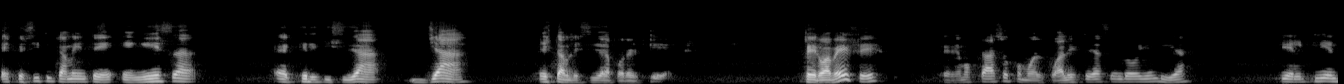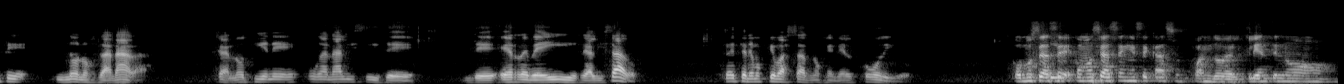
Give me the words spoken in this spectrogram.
específicamente en esa eh, criticidad ya establecida por el cliente. Pero a veces tenemos casos como el cual estoy haciendo hoy en día, que el cliente no nos da nada. O sea, no tiene un análisis de, de RBI realizado. Entonces tenemos que basarnos en el código. ¿Cómo se hace, cómo se hace en ese caso cuando el cliente no...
